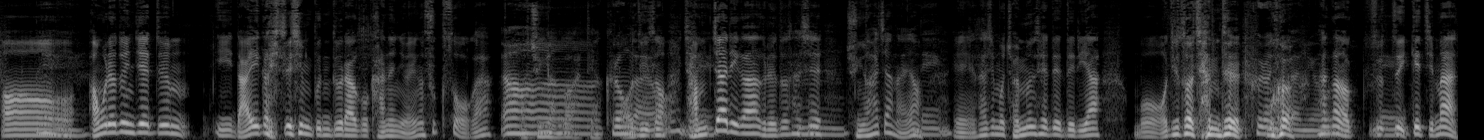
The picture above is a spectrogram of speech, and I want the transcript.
어, 네. 아무래도 이제 좀 이 나이가 있으신 분들하고 가는 여행은 숙소가 아, 중요한 것 같아요. 그런가요? 어디서 네. 잠자리가 그래도 사실 음. 중요하잖아요. 네. 예, 사실 뭐 젊은 세대들이야 뭐 어디서 잔들 뭐 상관없을 네. 수도 있겠지만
